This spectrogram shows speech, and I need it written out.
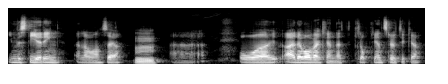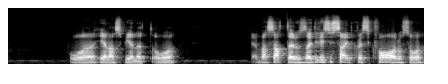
investering, eller vad man säger. mm, Eh, och nej, det var verkligen ett klockrent slut tycker jag. På hela spelet och jag bara satt där och så sagt, det finns ju sidequests kvar och så.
